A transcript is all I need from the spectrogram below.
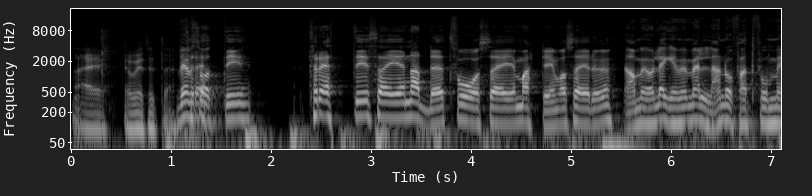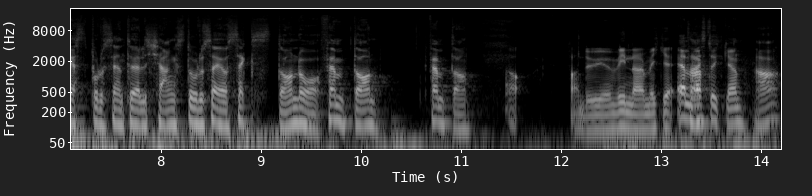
Nej, jag vet inte. Vem 30, 30 säger Nadde, 2 säger Martin. Vad säger du? Ja, men jag lägger mig emellan då för att få mest procentuell chans. Då, då säger jag 16 då. 15. 15. Fan, du är ju en vinnare Micke. 11 Tack. stycken. Ja.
